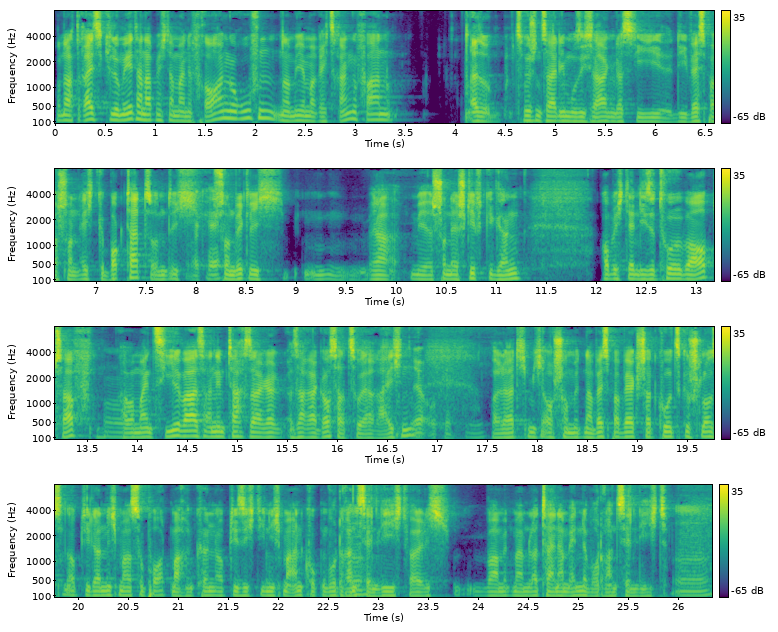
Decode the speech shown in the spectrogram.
Und nach 30 Kilometern hat mich dann meine Frau angerufen und dann bin ich mal rechts rangefahren. Also zwischenzeitlich muss ich sagen, dass die die Vespa schon echt gebockt hat und ich okay. schon wirklich ja mir ist schon der Stift gegangen ob ich denn diese Tour überhaupt schaffe. Mhm. Aber mein Ziel war es, an dem Tag Saragossa zu erreichen. Ja, okay. Mhm. Weil da hatte ich mich auch schon mit einer Vespa-Werkstatt kurz geschlossen, ob die dann nicht mal Support machen können, ob die sich die nicht mal angucken, wo dran es mhm. denn liegt, weil ich war mit meinem Latein am Ende, wo dran es denn liegt. Mhm.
